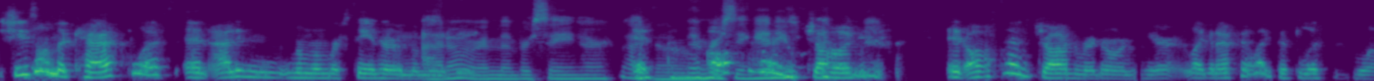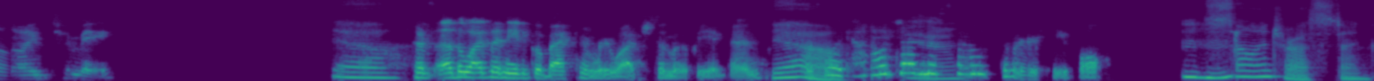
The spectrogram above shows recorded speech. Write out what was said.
she's on the cast list, and I didn't remember seeing her in the movie. I don't remember seeing her. I It don't remember seeing has anyone. John. It also has John Ritter on here. Like, and I feel like this list is lying to me Yeah. because otherwise I need to go back and rewatch the movie again. It's Yeah. like, how did I miss Yeah. those three people? Mhm. So interesting.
